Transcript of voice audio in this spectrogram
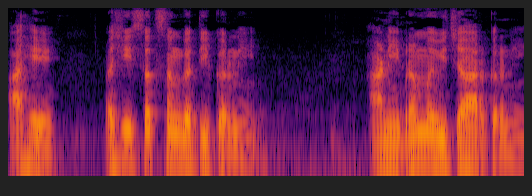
आहे अशी सत्संगती करणे आणि ब्रह्मविचार करणे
